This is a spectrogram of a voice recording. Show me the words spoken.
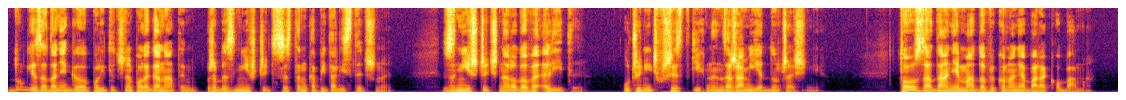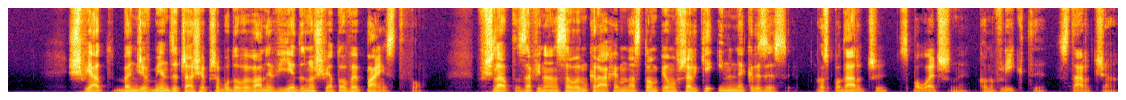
Drugie zadanie geopolityczne polega na tym, żeby zniszczyć system kapitalistyczny, zniszczyć narodowe elity, uczynić wszystkich nędzarzami jednocześnie. To zadanie ma do wykonania Barack Obama. Świat będzie w międzyczasie przebudowywany w jedno światowe państwo. W ślad za finansowym krachem nastąpią wszelkie inne kryzysy gospodarczy, społeczny, konflikty, starcia.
